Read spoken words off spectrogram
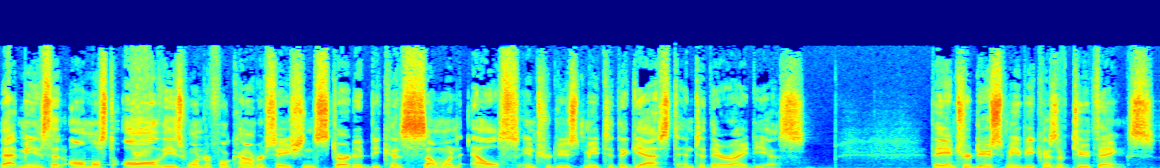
That means that almost all these wonderful conversations started because someone else introduced me to the guest and to their ideas. They introduced me because of two things.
